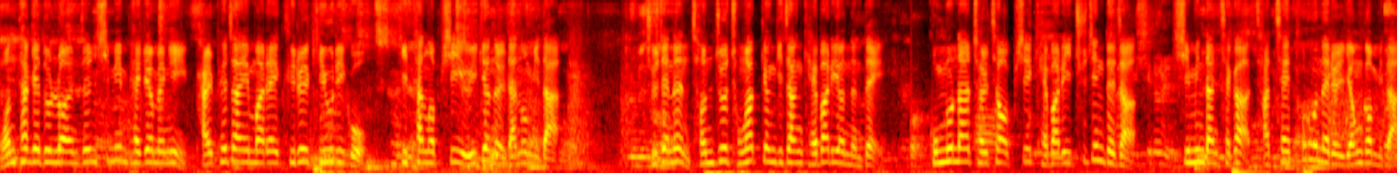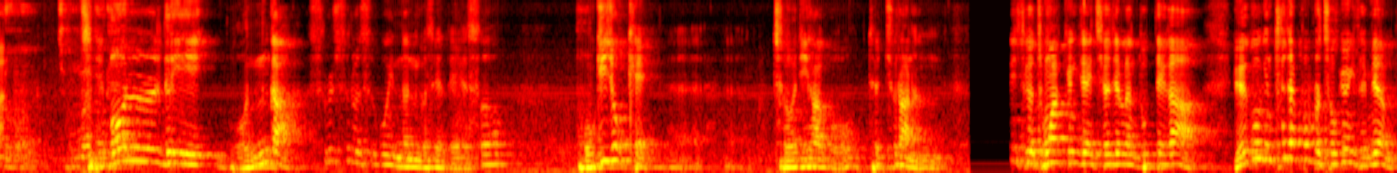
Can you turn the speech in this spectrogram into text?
원탁에 둘러앉은 시민 100여 명이 발표자의 말에 귀를 기울이고 기탄 없이 의견을 나눕니다. 주제는 전주 종합경기장 개발이었는데 공론화 절차 없이 개발이 추진되자 시민단체가 자체 토론회를 연 겁니다. 재벌들이 뭔가 술수를 쓰고 있는 것에 대해서 보기 좋게 처리하고 퇴출하는 종합경제에 지어지는 롯데가 외국인 투자법으로 적용이 되면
